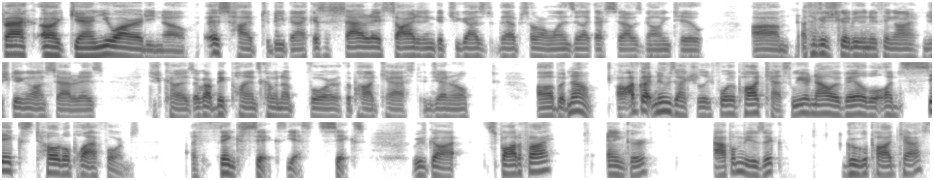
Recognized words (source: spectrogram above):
Back again. You already know it's hype to be back. It's a Saturday. Sorry I didn't get you guys the episode on Wednesday like I said I was going to. Um, I think it's just gonna be the new thing on just getting on Saturdays, just because I've got big plans coming up for the podcast in general. Uh, but no, uh, I've got news actually for the podcast. We are now available on six total platforms. I think six. Yes, six. We've got Spotify, Anchor, Apple Music, Google Podcasts,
